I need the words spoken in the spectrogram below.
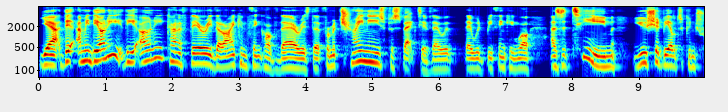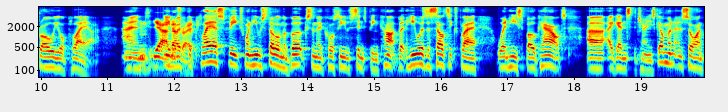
Yeah, the, I mean the only the only kind of theory that I can think of there is that from a Chinese perspective, they would they would be thinking, well, as a team, you should be able to control your player. And Mhm. Yeah, you know, if right. the player speaks when he was still on the books, and of course he's since been cut, but he was a Celtics player when he spoke out uh, against the Chinese government and so on.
